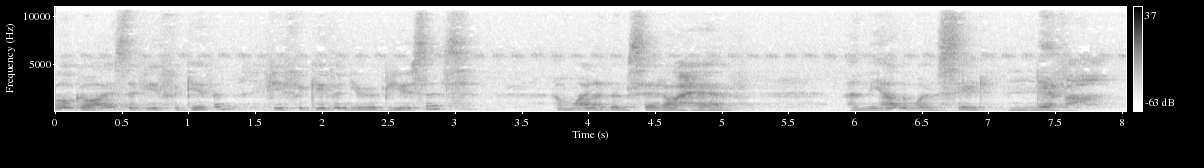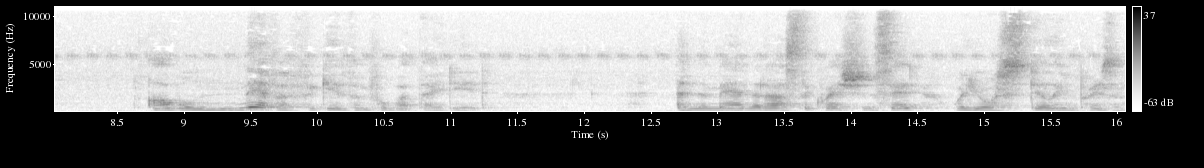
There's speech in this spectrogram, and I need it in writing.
Well, guys, have you forgiven? Have you forgiven your abusers? And one of them said, I have. And the other one said, Never. I will never forgive them for what they did. And the man that asked the question said, Well, you're still in prison.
